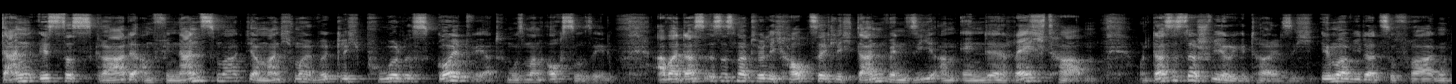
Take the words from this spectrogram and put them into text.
dann ist das gerade am Finanzmarkt ja manchmal wirklich pures Gold wert, muss man auch so sehen. Aber das ist es natürlich hauptsächlich dann, wenn Sie am Ende Recht haben. Und das ist der schwierige Teil, sich immer wieder zu fragen,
